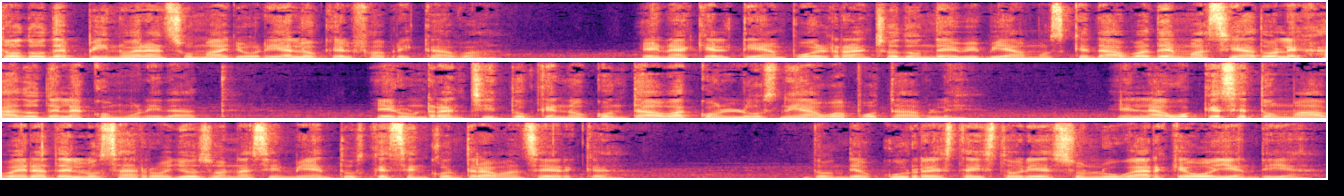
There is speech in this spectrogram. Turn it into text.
Todo de pino era en su mayoría lo que él fabricaba. En aquel tiempo el rancho donde vivíamos quedaba demasiado alejado de la comunidad. Era un ranchito que no contaba con luz ni agua potable. El agua que se tomaba era de los arroyos o nacimientos que se encontraban cerca. Donde ocurre esta historia es un lugar que hoy en día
